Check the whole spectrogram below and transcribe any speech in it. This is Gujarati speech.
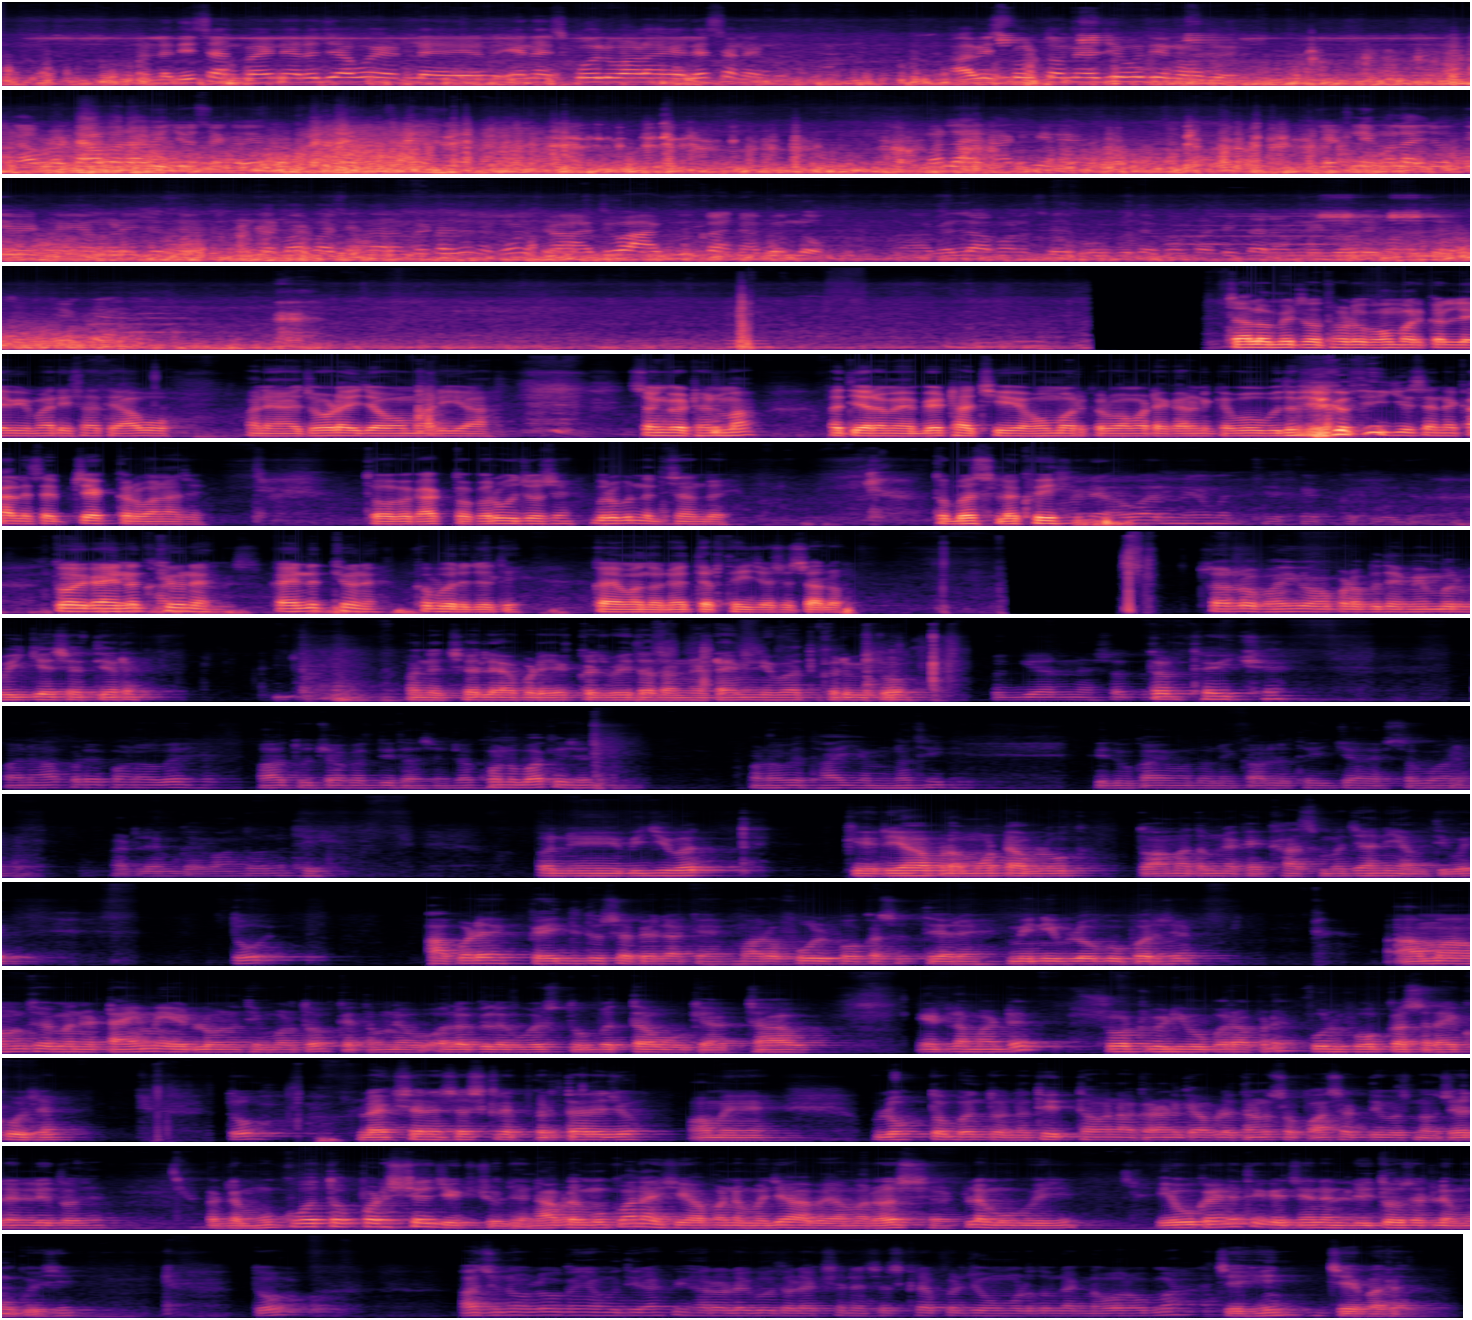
એટલે દિશાનભાઈને રજા હોય એટલે એને સ્કૂલવાળાએ લેસન આપ્યું. આવી સ્કૂલ તો મેં હજી સુધી ન જોઈ. આપણો ટાવર આવી ગયો છે કે એક છે. મલાઈ નાખીને. જેટલી મલાઈ જોતી હોય એટલી અહીંયા મળી જશે. અંદર બાપા સીતારામ બેઠા છે ને કોણ આ જો આ દુકાન આ ગલ્લો. આ ગલ્લા પણ છે બહુ બધા બાપા સીતારામની જોડી પણ છે. ચાલો મિત્રો થોડુંક હોમવર્ક કરી લેવી મારી સાથે. આવો. અને આ જોડાઈ જાઓ અમારી આ સંગઠનમાં. અત્યારે અમે બેઠા છીએ હોમવર્ક કરવા માટે કારણ કે બહુ બધું ભેગું થઈ ગયું છે અને કાલે સાહેબ ચેક કરવાના છે. તો હવે કાંક તો કરવું જોશે. બરાબર ને દિશાનભાઈ? તો બસ લખવી. તો તોય કાંઈ નથી થયું ને? કાંઈ નથી થયું ને? ખબર જ હતી. કાંઈ વાંધો નહીં અત્યારે થઈ જશે ચાલો. ચાલો ભાઈઓ આપણા બધા મેમ્બર વહી ગયા છે અત્યારે. અને છેલ્લે આપણે એક જ વૈતા તમને ટાઈમની વાત કરવી તો અગિયાર ને સત્તર થઈ છે. અને આપણે પણ હવે હાથ ઊંચા કરી દીધા છે. લખવાનું બાકી છે? પણ હવે થાય એમ નથી. કીધું કાંઈ વાંધો નહીં, કાલે થઈ જાય સવારે. એટલે એમ કાંઈ વાંધો નથી. અને બીજી વાત કે રહ્યા આપણા મોટા બ્લોગ તો આમાં તમને કંઈ ખાસ મજા નહીં આવતી હોય. તો આપણે કહી દીધું છે પહેલાં કે મારો ફૂલ ફોકસ અત્યારે મિની બ્લોગ ઉપર છે. આમાં આમ તો મને ટાઈમે એટલો નથી મળતો કે તમને અલગ અલગ વસ્તુ બતાવવું ક્યાંક જાવ. એટલા માટે શોર્ટ વીડિયો ઉપર આપણે ફૂલ ફોકસ રાખ્યું છે. તો લાઇક શેર અને સબસ્ક્રાઈબ કરતા રહેજો. અમે બ્લોગ તો બનતો નથી જ થવાના કારણ કે આપણે ત્રણસો પાસઠ દિવસનો ચેલેન્જ લીધો છે. એટલે મૂકવો તો પડશે જ એકચ્યુઅલી અને આપણે મૂકવાના છીએ, આપણને મજા આવે, આમાં રસ છે એટલે મૂકવી છે. એવું કાંઈ નથી કે ચેનલ લીધો છે એટલે મૂકવી છે. તો આજનો વ્લોગ અહીંયા સુધી રાખી. સારો લાગ્યો તો લાઈક અને સબસ્ક્રાઈબ કરજો. હું મળું તમને એક નવા વ્લોગમાં જય હિન્દ, જય ભારત.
